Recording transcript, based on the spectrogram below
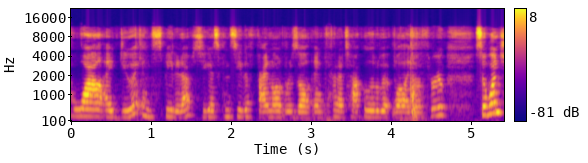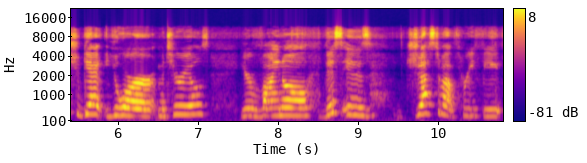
while I do it and speed it up so you guys can see the final result and kind of talk a little bit while I go through. So once you get your materials, your vinyl, this is just about three feet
